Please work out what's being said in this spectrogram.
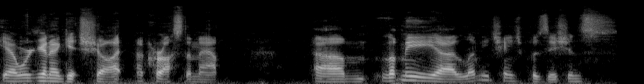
yeah, we're gonna get shot across the map. Um, let me uh, let me change positions.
